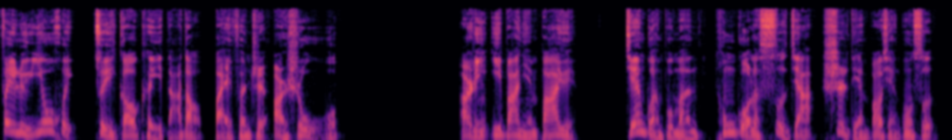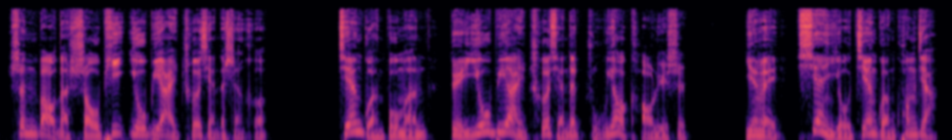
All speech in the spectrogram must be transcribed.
费率优惠最高可以达到百分之二十五。二零一八年八月，监管部门通过了四家试点保险公司申报的首批 UBI 车险的审核。监管部门对 UBI 车险的主要考虑是，因为现有监管框架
